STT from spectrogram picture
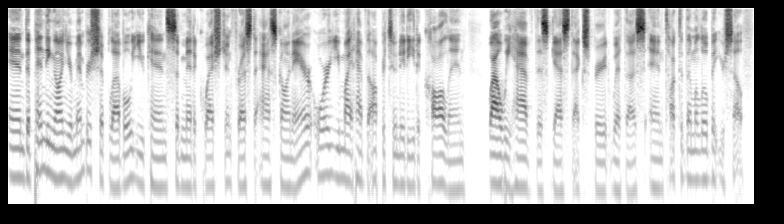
And depending on your membership level, you can submit a question for us to ask on air, or you might have the opportunity to call in while we have this guest expert with us and talk to them a little bit yourself.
